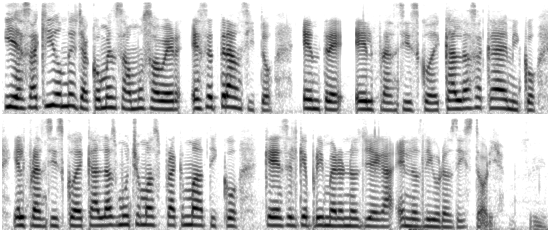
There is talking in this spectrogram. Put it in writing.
y es aquí donde ya comenzamos a ver ese tránsito entre el Francisco de Caldas académico y el Francisco de Caldas mucho más pragmático, que es el que primero nos llega en los libros de historia. Sí,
